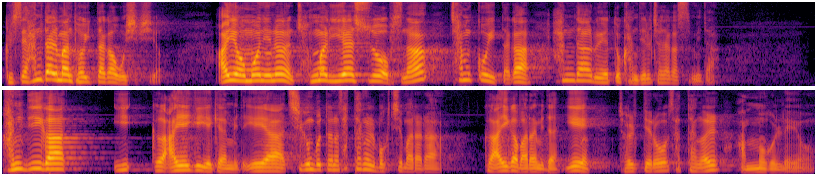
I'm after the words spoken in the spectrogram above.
글쎄 한 달만 더 있다가 오십시오. 아이 어머니는 정말 이해할 수 없으나 참고 있다가 한 달 후에 또 간디를 찾아갔습니다. 간디가 이, 그 아이에게 얘기합니다. 얘야, 지금부터는 사탕을 먹지 말아라. 그 아이가 말합니다. 얘, 절대로 사탕을 안 먹을래요.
